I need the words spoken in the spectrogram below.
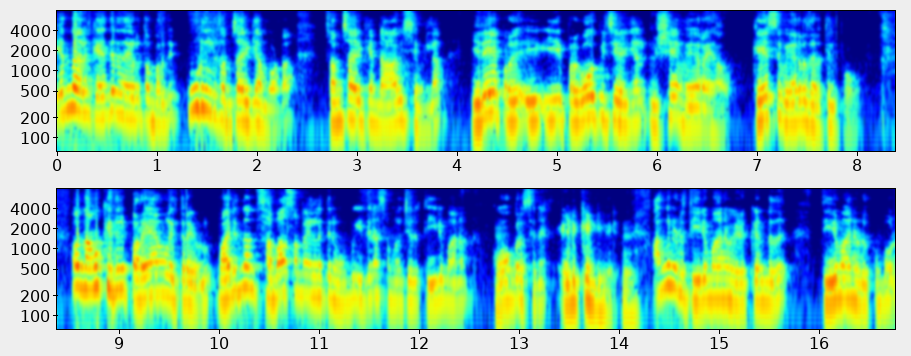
എന്നാലും കേന്ദ്ര നേതൃത്വം പറഞ്ഞ് കൂടുതൽ സംസാരിക്കാൻ പോണ്ട സംസാരിക്കേണ്ട ആവശ്യമില്ല. ഇരയെ ഈ- പ്രകോപിപ്പിച്ചു കഴിഞ്ഞാൽ വിഷയം വേറെയാവും. കേസ് വേറൊരു തരത്തിൽ പോകും. അപ്പോൾ നമുക്കിതിൽ പറയാനുള്ള ഇത്രയേ ഉള്ളൂ. വരുന്ന സഭാ സമ്മേളനത്തിന് മുമ്പ് ഇതിനെ സംബന്ധിച്ച് ഒരു തീരുമാനം കോൺഗ്രസിന് എടുക്കേണ്ടി വരും. അങ്ങനെ ഒരു തീരുമാനം എടുക്കേണ്ടത് തീരുമാനം എടുക്കുമ്പോൾ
